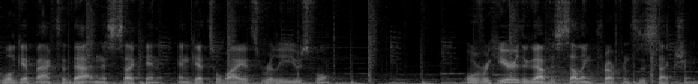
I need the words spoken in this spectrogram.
We'll get back to that in a second and get to why it's really useful. Over here, you have the selling preferences section.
